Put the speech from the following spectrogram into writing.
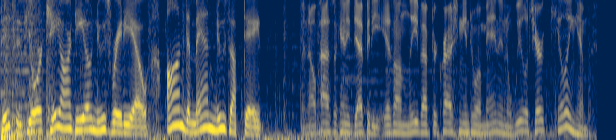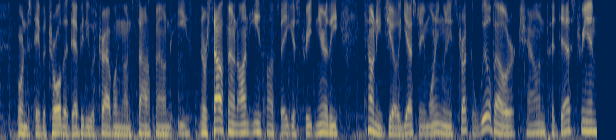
This is your KRDO News Radio on demand news update. An El Paso County deputy is on leave after crashing into a man in a wheelchair, killing him. According to State Patrol, the deputy was traveling on southbound east or southbound on East Las Vegas Street near the county jail yesterday morning when he struck a pedestrian,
